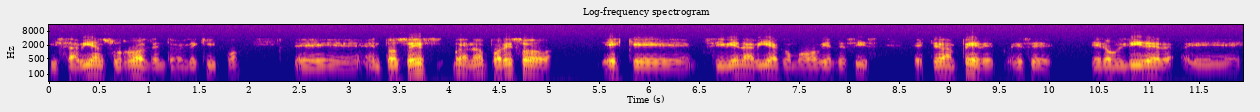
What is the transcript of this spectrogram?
y sabían su rol dentro del equipo. Eh, entonces, bueno, por eso es que si bien había, como bien decís, Esteban Pérez, ese era un líder eh,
